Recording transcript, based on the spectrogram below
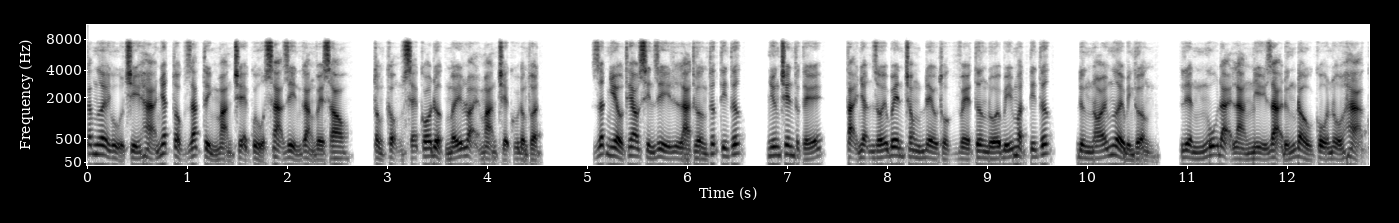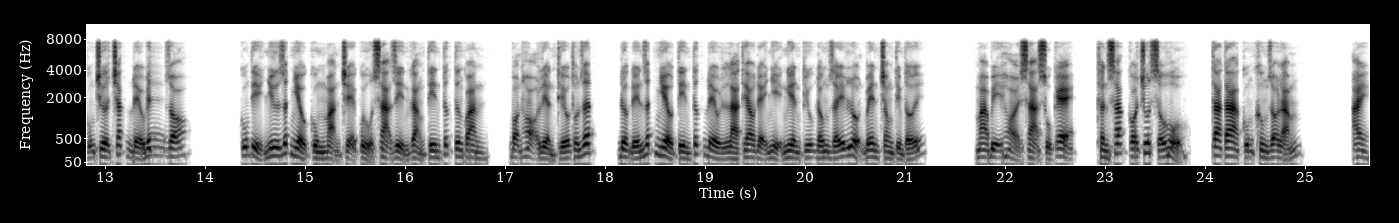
các ngươi hữu trí hạ nhất tộc giác tỉnh mạn trệ cụ xạ dìn gẳng về sau, tổng cộng sẽ có được mấy loại mạn trệ cụ đồng thuận. Rất nhiều theo xin gì là thường thức tin tức, nhưng trên thực tế, tại nhận giới bên trong đều thuộc về tương đối bí mật tin tức, đừng nói người bình thường, liền ngũ đại làng nhị dạ đứng đầu cổ nổ hạ cũng chưa chắc đều biết rõ. Cũng tỉ như rất nhiều cùng mạn trệ cụ xạ dìn gẳng tin tức tương quan, bọn họ liền thiếu thốn rất, được đến rất nhiều tin tức đều là theo đệ nhị nghiên cứu đóng giấy lộn bên trong tìm tới. Mà bị hỏi xạ xú kẹ, thân sắc có chút xấu hổ, ta ta cũng không rõ lắm. Ai?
